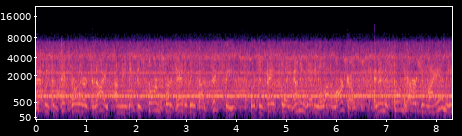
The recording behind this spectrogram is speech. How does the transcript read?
sent me some pics earlier tonight. I mean, the storm surge had to be about six feet, which is basically inundating a lot of Marco. And then the storm surge in Miami,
